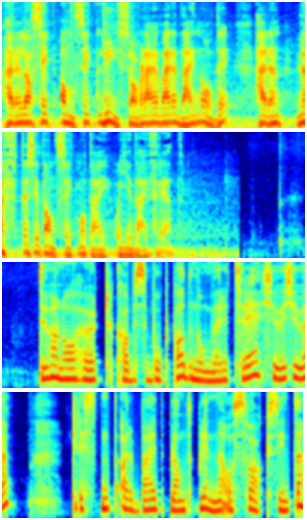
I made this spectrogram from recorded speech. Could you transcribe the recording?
Herren la sitt ansikt lyse over deg og være deg nådig. Herren løfte sitt ansikt mot deg og gi deg fred. Du har nå hørt KABs bokpod nummer 3 2020. Kristent arbeid blant blinde og svaksynte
